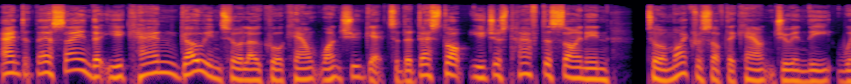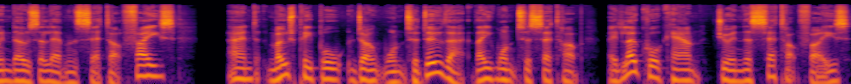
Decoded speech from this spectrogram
And they're saying that you can go into a local account once you get to the desktop. You just have to sign in to a Microsoft account during the Windows 11 setup phase. And most people don't want to do that. They want to set up a local account during the setup phase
